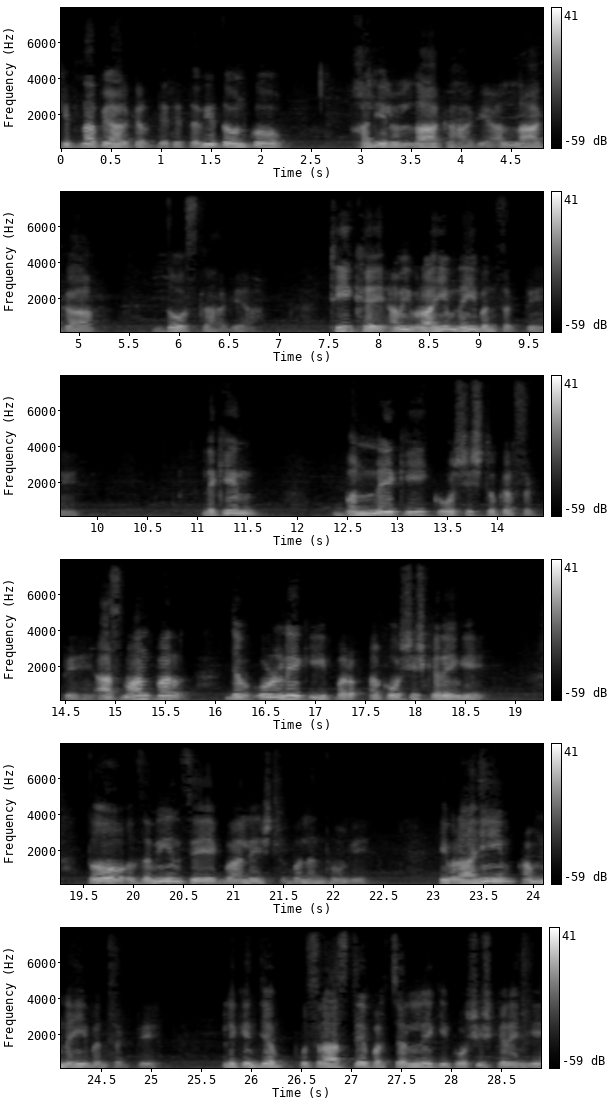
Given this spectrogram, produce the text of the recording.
कितना प्यार करते थे, तभी तो उनको खलीलुल्लाह कहा गया, अल्लाह का दोस्त कहा गया। ठीक है, हम इब्राहिम नहीं बन सकते हैं, लेकिन बनने की कोशिश तो कर सकते हैं। आसमान पर जब उड़ने की पर कोशिश करेंगे तो ज़मीन से एक बालिश्त बुलंद होंगे। इब्राहिम हम नहीं बन सकते। लेकिन जब उस रास्ते पर चलने की कोशिश करेंगे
